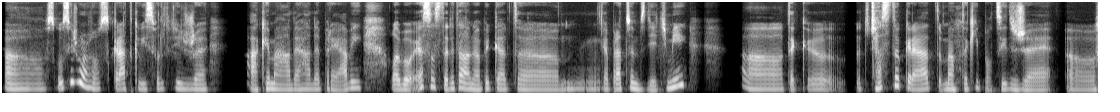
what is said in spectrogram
Uh, skúsiš možno skrátke vysvetliť, že aké má ADHD prejavy? Lebo ja sa stretávam napríklad, uh, ja pracujem s deťmi, uh, tak uh, častokrát mám taký pocit, že uh,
